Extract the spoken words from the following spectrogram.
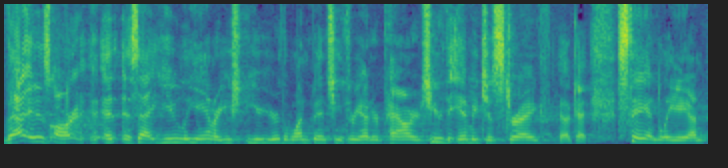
That is our, is that you, Leanne? Are you, you're the one benching 300 pounds? You're the image of strength? Okay. Stand, Leanne.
